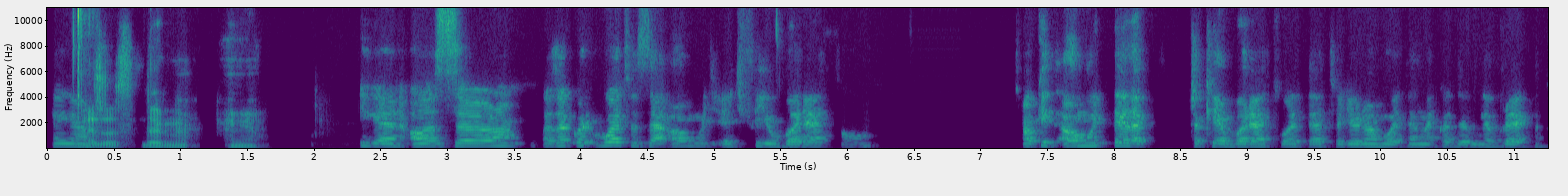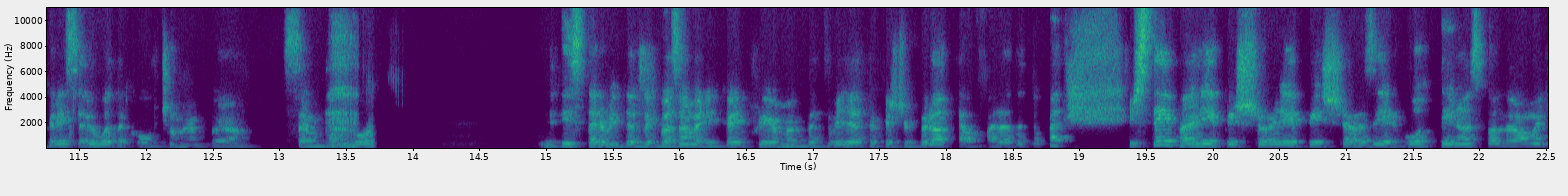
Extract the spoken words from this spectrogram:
Igen. Ez az, Dögnő. Igen. Igen, az, az akkor volt hozzá amúgy egy fiú barátom, akit amúgy tényleg csak ilyen barát volt, tehát hogy ő nem volt ennek a Dögnő projektnek a része, ő volt a coachom ebből a szempontból tisztára, mint ezekben az amerikai filmekben, tudjátok, és akkor adta a feladatokat, és szépen lépésről lépésre azért ott én azt gondolom, hogy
